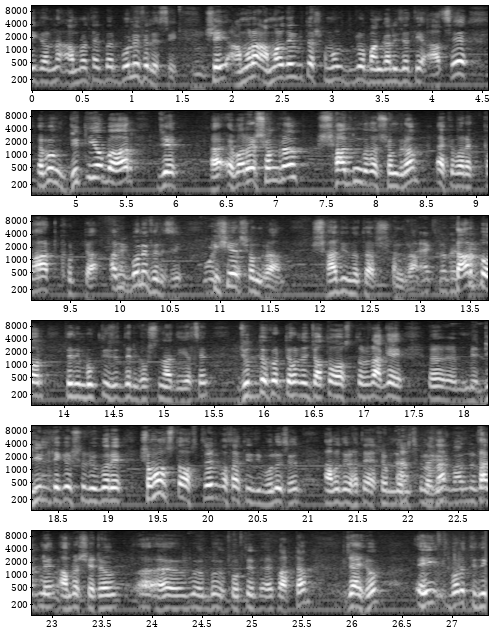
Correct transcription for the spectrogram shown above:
এই কারণে আমরা তো একবার বলে ফেলেছি। সেই আমরা আমাদের ভিতরে সমগ্র বাঙালি জাতি আছে এবং দ্বিতীয়বার যে এবারের সংগ্রাম স্বাধীনতার সংগ্রাম একেবারে কাঠ খোট্টা আমি বলে ফেলেছি কিসের সংগ্রাম? স্বাধীনতার সংগ্রাম। তারপর তিনি মুক্তিযুদ্ধের ঘোষণা দিয়েছেন যুদ্ধ করতে হলে যত অস্ত্রের আগে ঢিল থেকে শুরু করে সমস্ত অস্ত্রের কথা তিনি বলেছেন আমাদের হাতে অ্যাসেম্বল ছিল না থাকলে আমরা সেটাও করতে পারতাম। যাই হোক এই বলে তিনি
